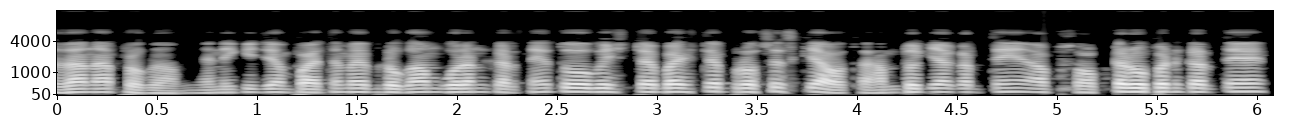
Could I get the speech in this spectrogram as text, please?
run a program यानी कि जब पाइथन में प्रोग्राम को रन करते हैं तो स्टेप बाय स्टेप प्रोसेस क्या होता है? हम तो क्या करते हैं? आप सॉफ्टवेयर ओपन करते हैं।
